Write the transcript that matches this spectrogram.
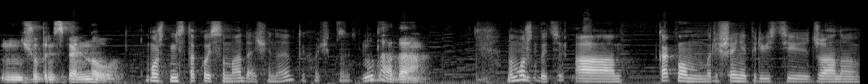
ничего принципиально нового. Может, не с такой самоотдачей, да, ты хочешь сказать? Ну да, да. Ну, может быть. А как вам решение перевести Джана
